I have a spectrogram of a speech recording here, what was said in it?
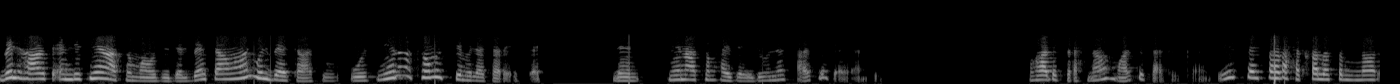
بال heart عندي اثنيناتهم موجودة البيتا 1 والبيتا 2 واثنيناتهم stimulatory effect لأن اثنيناتهم حيزيدون ال cyclic AMP وهذا شرحناه مالت ال cyclic AMP هسه راح اتخلص من النور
